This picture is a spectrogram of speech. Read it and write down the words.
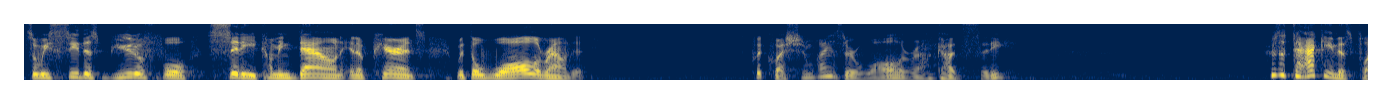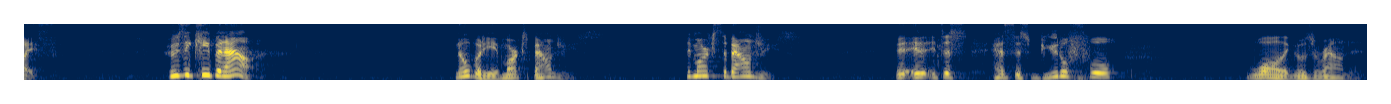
So we see this beautiful city coming down in appearance with a wall around it. Quick question why is there a wall around God's city? Who's attacking this place? Who's he keeping out? Nobody. It marks boundaries. It marks the boundaries. It, it, it just has this beautiful wall that goes around it.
